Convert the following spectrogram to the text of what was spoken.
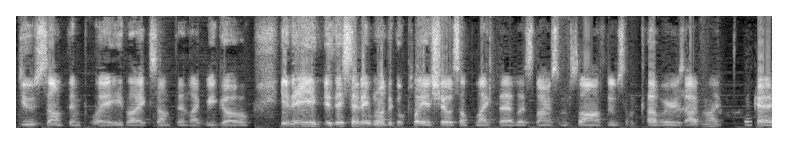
do something, play like something. Like we go if they if they said they wanted to go play a show, something like that. Let's learn some songs, do some covers. I'm like, okay,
